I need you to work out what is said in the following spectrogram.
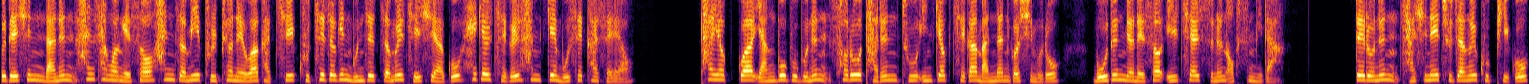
그 대신 나는 한 상황에서 한 점이 불편해와 같이 구체적인 문제점을 제시하고 해결책을 함께 모색하세요. 타협과 양보 부분은 서로 다른 두 인격체가 만난 것이므로 모든 면에서 일치할 수는 없습니다. 때로는 자신의 주장을 굽히고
